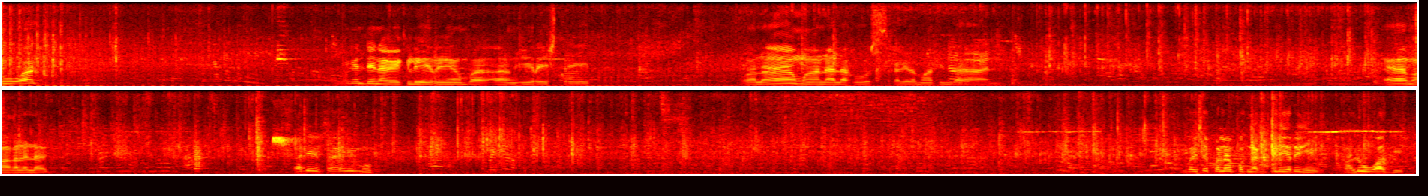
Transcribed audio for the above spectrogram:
Haluwag. Maganda nakiklearing ang, ba, ang Hira Street. Walang mga nalahos sa kanilang mga tindahan. Ah, mga kalalag. Adi, sa mo. Ba isa pala pag nag-clearing eh, maluwag eh.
